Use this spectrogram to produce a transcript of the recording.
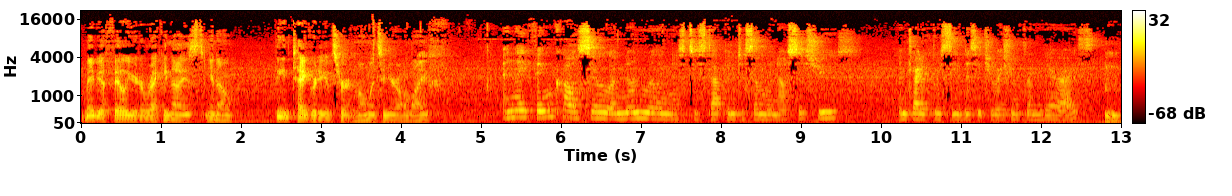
maybe a failure to recognize, you know, the integrity of certain moments in your own life. And I think also an unwillingness to step into someone else's shoes and try to perceive the situation from their eyes. Mhm.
